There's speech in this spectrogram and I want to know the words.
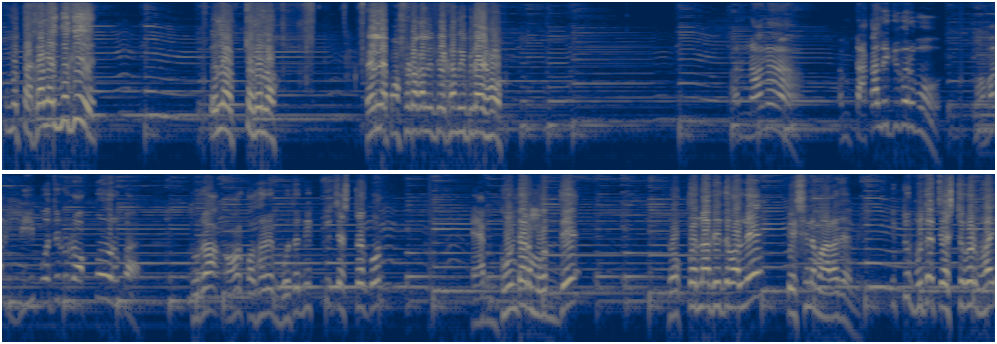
তোমার টাকা লাগবে কি? এলো টাকা লাও এলে পাঁচশো টাকা লিখে এখান থেকে বিদায় হোক আরে না না আমি টাকা নিয়ে কি করব? আমার বি পজিটিভ রক্ত দরকার। তোরা আমার কথাটা বোঝার একটু চেষ্টা কর। এক ঘণ্টার মধ্যে রক্ত না দিতে পারলে পেশেন্ট মারা যাবে। একটু বোঝার চেষ্টা কর ভাই।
